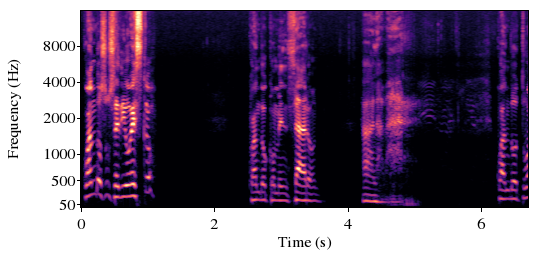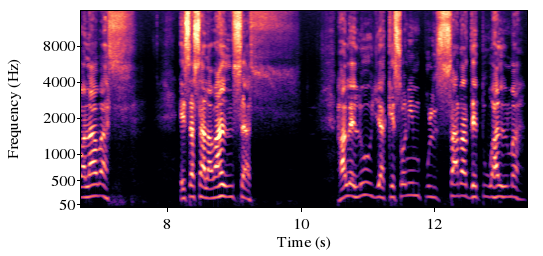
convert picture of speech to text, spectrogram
¿Cuándo sucedió esto? Cuando comenzaron a alabar. Cuando tú alabas esas alabanzas, aleluya, que son impulsadas de tu alma,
